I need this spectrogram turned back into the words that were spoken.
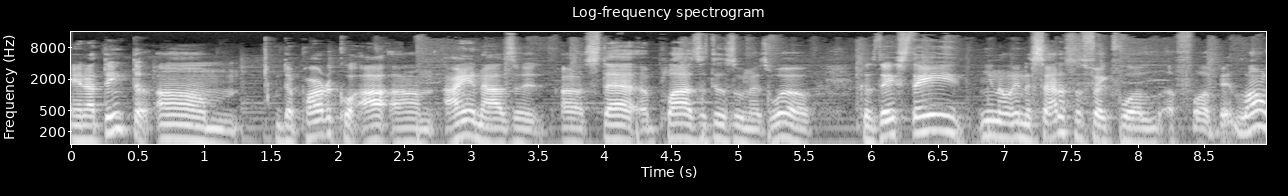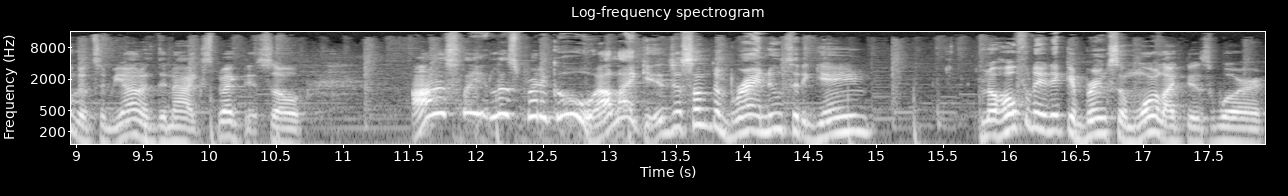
And I think the um the particle uh, um ionizer uh, stat applies to this one as well because they stayed you know in the status effect for a, for a bit longer to be honest than I expected. So honestly, it looks pretty cool. I like it. It's just something brand new to the game you know, hopefully they can bring some more like this where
